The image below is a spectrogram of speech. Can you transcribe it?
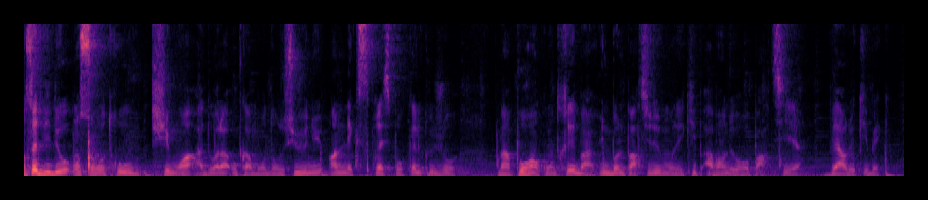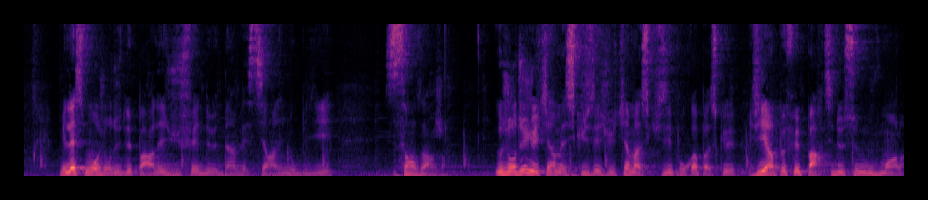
Dans cette vidéo, on se retrouve chez moi à Douala au Cameroun. Je suis venu en express pour quelques jours ben, pour rencontrer ben, une bonne partie de mon équipe avant de repartir vers le Québec. Mais laisse-moi aujourd'hui te parler du fait d'investir en immobilier sans argent. Aujourd'hui, je tiens à m'excuser. Je tiens à m'excuser pourquoi? Parce que j'ai un peu fait partie de ce mouvement-là.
